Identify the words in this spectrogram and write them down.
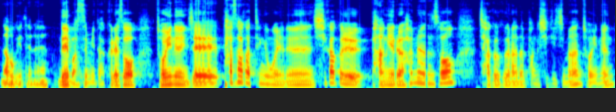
나오게 되나요? 네 맞습니다. 그래서 저희는 이제 타사 같은 경우에는 시각을 방해를 하면서 자극을 하는 방식이지만 저희는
